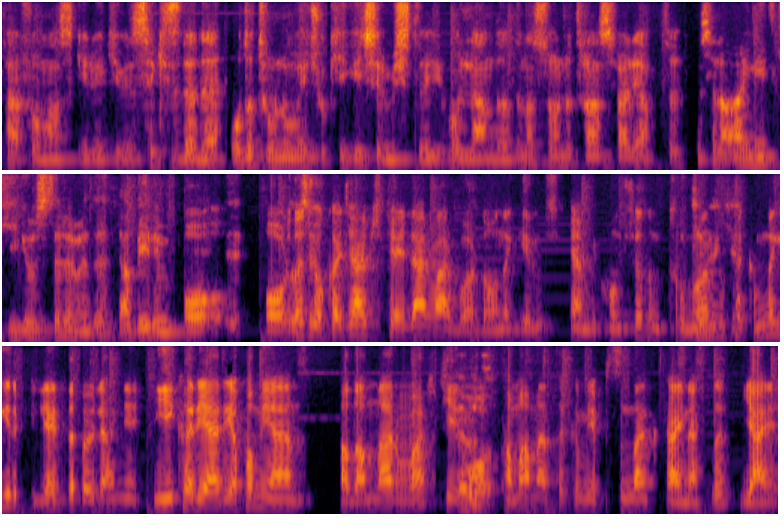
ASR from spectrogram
performans geliyor 2008'de de. O da turnuvayı çok iyi geçirmişti Hollanda adına. Sonra transfer yaptı. Mesela aynı etkiyi gösteremedi. Ya benim O orada Özel- çok acayip şeyler var bu arada. Ona girmişken bir konuşalım. Turnuvanın takımına girip ileride böyle hani iyi kariyer yapamayan adamlar var ki Evet. o tamamen takım yapısından kaynaklı. Yani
